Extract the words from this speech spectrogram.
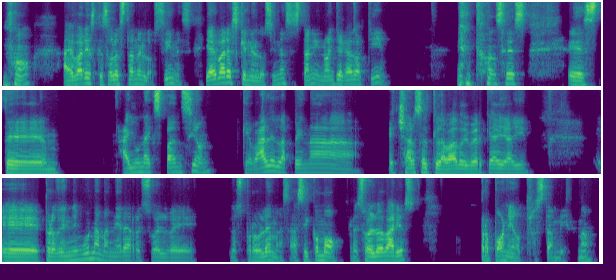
¿no? Hay varias que solo están en los cines y hay varias que en los cines están y no han llegado aquí. Entonces, este, hay una expansión que vale la pena echarse el clavado y ver qué hay ahí, eh, pero de ninguna manera resuelve los problemas, así como resuelve varios, propone otros también, ¿no?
